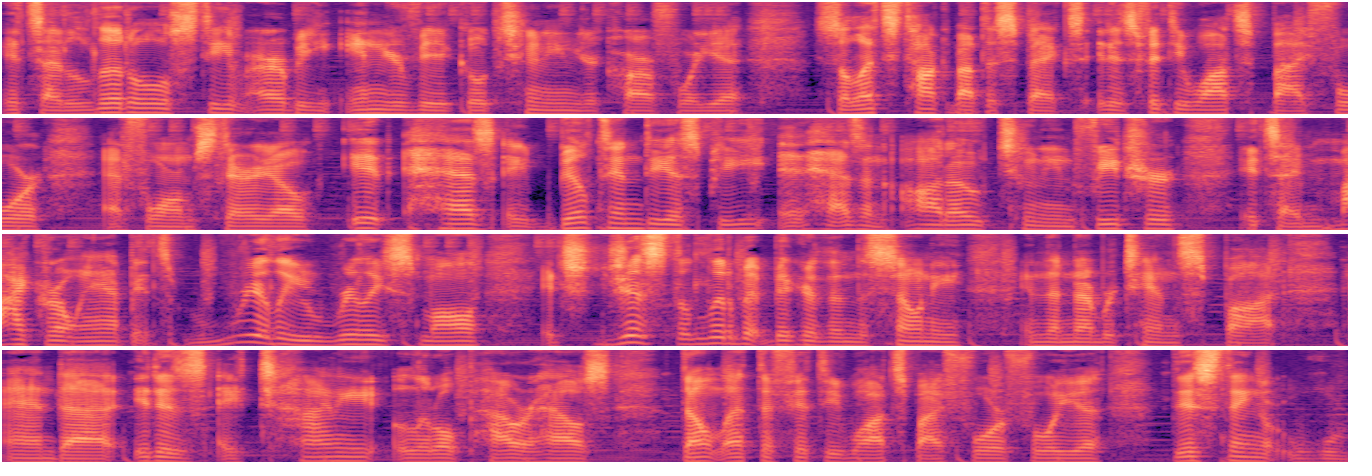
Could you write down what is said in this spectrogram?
it's a little Steve Irby in your vehicle tuning your car for you. So let's talk about the specs. It is 50 watts by 4 at 4 ohm stereo. It has a built-in DSP, it has an auto tuning feature, it's a micro amp, it's really, really small. It's just a little bit bigger than the Sony in the number 10 spot, and uh, it is a tiny little powerhouse. Don't let the 50 watts by 4 fool you. This thing will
